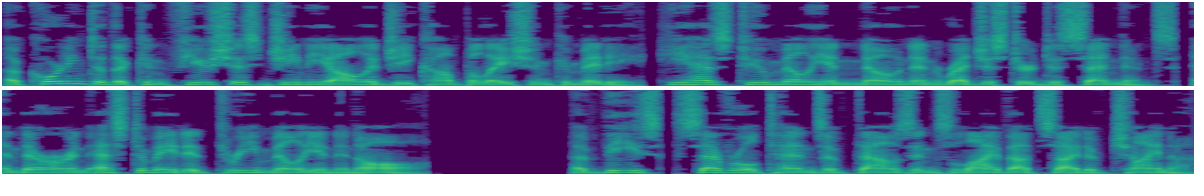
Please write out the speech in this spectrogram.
According to the Confucius Genealogy Compilation Committee, he has 2 million known and registered descendants, and there are an estimated 3 million in all. Of these, several tens of thousands live outside of China.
